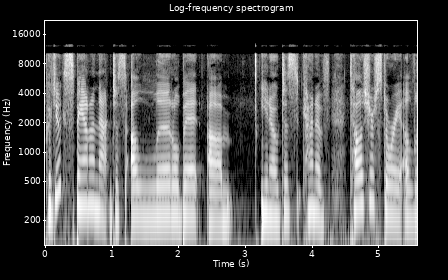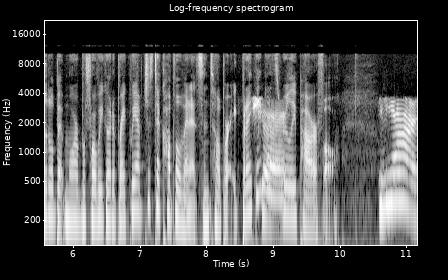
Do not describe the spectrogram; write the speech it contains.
could you expand on that just a little bit? Um you know, just kind of tell us your story a little bit more before we go to break. We have just a couple of minutes until break, but I think that's really powerful. Yeah,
